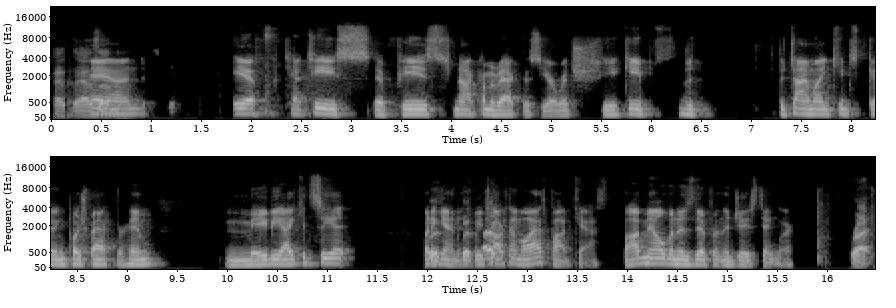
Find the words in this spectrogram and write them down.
As, as and of- if Tatis, if he's not coming back this year, which he keeps the the timeline keeps getting pushed back for him, maybe I could see it. But, but again, but as we talked on the last podcast, Bob Melvin is different than Jayce Tingler. Right.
